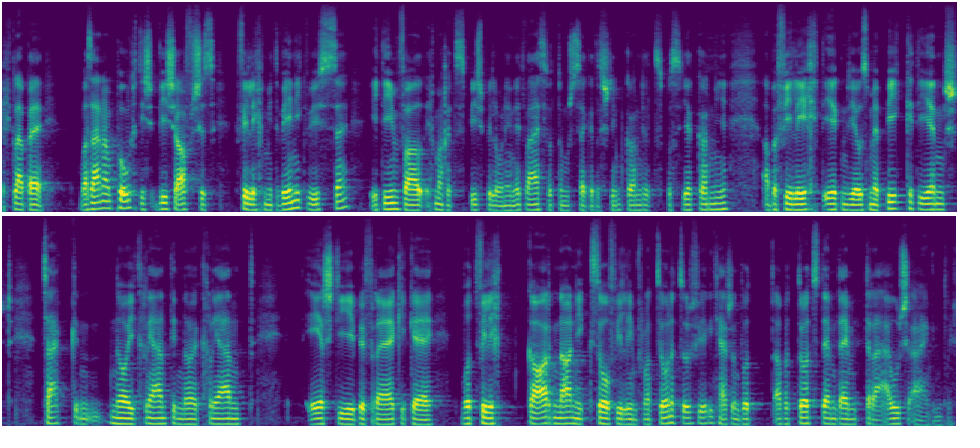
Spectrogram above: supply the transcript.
ich glaube, was auch noch ein Punkt ist, wie schaffst du es vielleicht mit wenig Wissen, in deinem Fall, ich mache jetzt ein Beispiel, wo ich nicht weiß, wo du musst sagen, das stimmt gar nicht, das passiert gar nie, aber vielleicht irgendwie aus einem Pickendienst, zack, neue Klientin, neuer Klient, erste Befragungen, wo du vielleicht gar noch nicht so viele Informationen zur Verfügung hast und wo aber trotzdem dem traust eigentlich.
